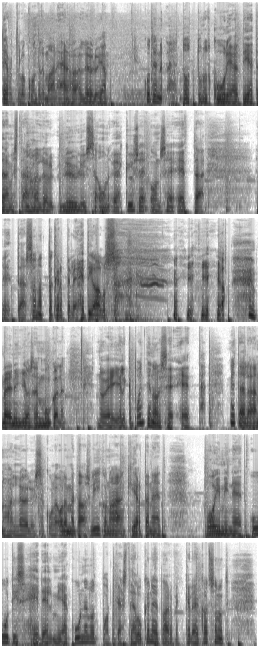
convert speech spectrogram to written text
tervetuloa kuuntelemaan NHL-löylyjä. Kuten tottunut kuulija jo tietää, mistä NHL-löylyissä on eh, kyse, on se, että, että sanat takertelee heti alussa. ja meininki on sen mukainen. No ei, eli pointtina oli se, että me täällä NHL-löylyissä kuule olemme taas viikon ajan kiertäneet poimineet uutishedelmiä, kuunnellut podcasteja, lukeneet artikkeleja, katsonut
